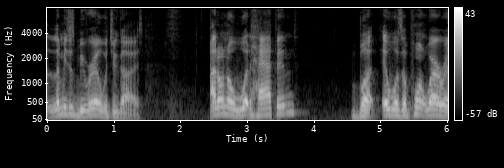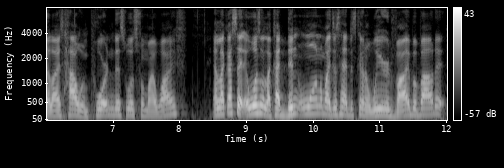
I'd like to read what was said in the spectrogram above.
let me just be real with you guys. I don't know what happened, but it was a point where I realized how important this was for my wife. And like I said, it wasn't like I didn't want them. I just had this kind of weird vibe about it.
